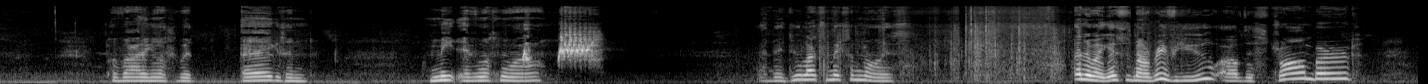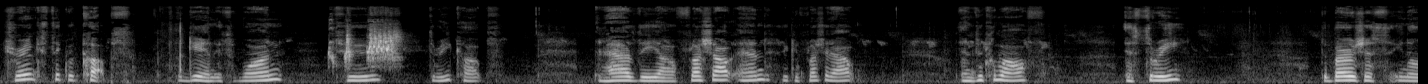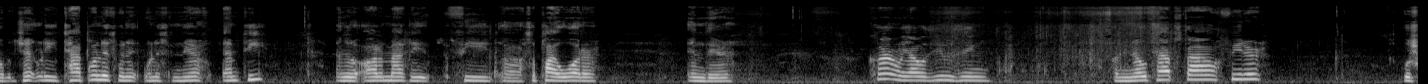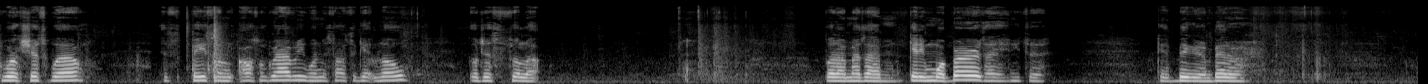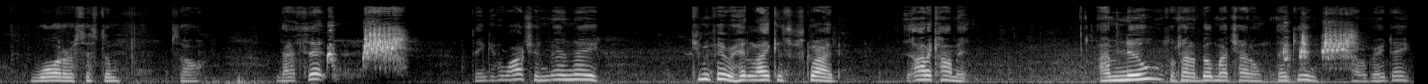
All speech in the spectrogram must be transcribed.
Providing us with eggs and meat every once in a while. And they do like to make some noise. Anyway, this is my review of the Stromberg drink stick with cups. Again, it's one, two, three cups. It has the uh, flush out end. You can flush it out and do come off. It's three. The birds just, you know, gently tap on this when it when it's near empty, and it'll automatically feed uh, supply water in there. Currently, I was using a no tap style feeder, which works just well. It's based on also gravity. When it starts to get low, it'll just fill up. But um, as I'm getting more birds, I need to get bigger and better water system. So that's it. Thank you for watching. And hey, do me a favor, hit like and subscribe. Add a comment. I'm new, so I'm trying to build my channel. Thank you. Have a great day.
